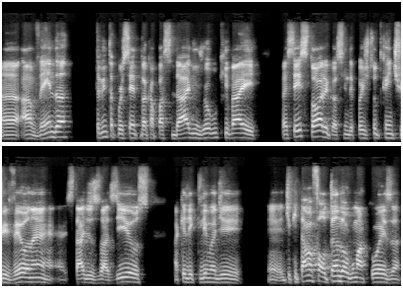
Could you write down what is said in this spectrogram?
uh, à venda, 30% da capacidade, um jogo que vai, vai ser histórico, assim, depois de tudo que a gente viveu, né? Estádios vazios, aquele clima de, é, de que estava faltando alguma coisa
